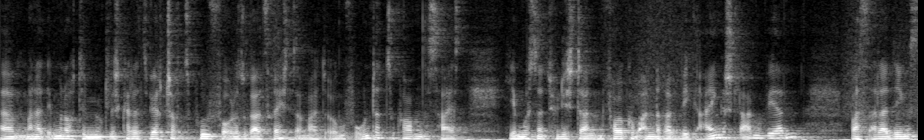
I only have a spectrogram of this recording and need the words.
ähm, man hat immer noch die Möglichkeit, als Wirtschaftsprüfer oder sogar als Rechtsanwalt irgendwo unterzukommen. Das heißt, hier muss natürlich dann ein vollkommen anderer Weg eingeschlagen werden, was allerdings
